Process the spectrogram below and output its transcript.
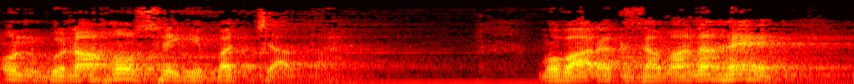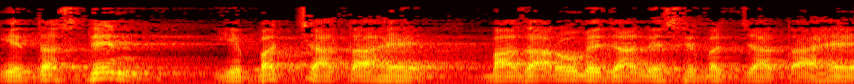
ان گناہوں سے یہ بچ جاتا ہے۔ مبارک زمانہ ہے، یہ دس دن یہ بچ جاتا ہے۔ بازاروں میں جانے سے بچ جاتا ہے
